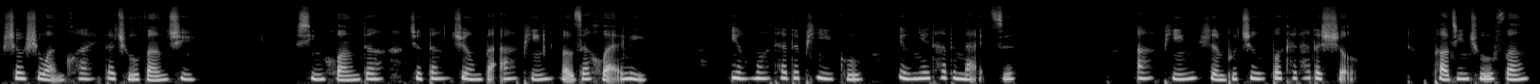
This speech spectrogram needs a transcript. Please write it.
收拾碗筷到厨房去，姓黄的就当众把阿平搂在怀里。又摸他的屁股，又捏他的奶子。阿平忍不住拨开他的手，跑进厨房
